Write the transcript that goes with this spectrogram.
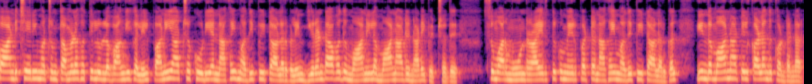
பாண்டிச்சேரி மற்றும் தமிழகத்தில் உள்ள வங்கிகளில் பணியாற்றக்கூடிய நகை மதிப்பீட்டாளர்களின் இரண்டாவது மாநில மாநாடு நடைபெற்றது. சுமார் மூன்றாயிரத்துக்கும் மேற்பட்ட நகை மதிப்பீட்டாளர்கள் இந்த மாநாட்டில் கலந்து கொண்டனர்.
